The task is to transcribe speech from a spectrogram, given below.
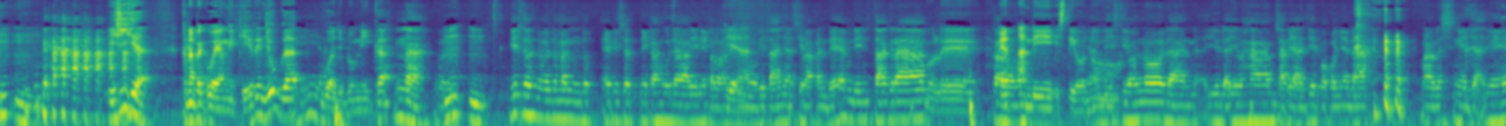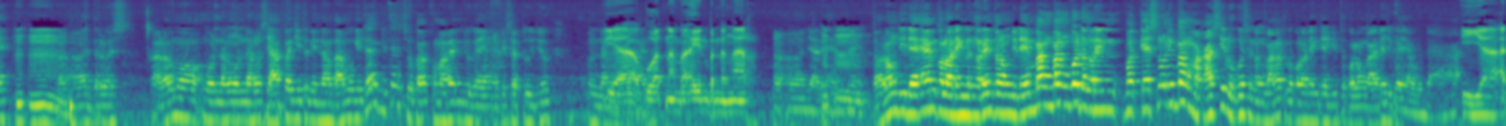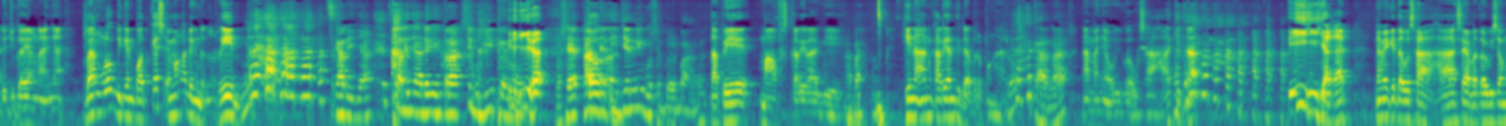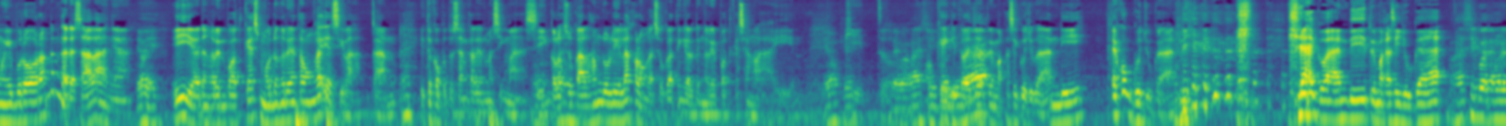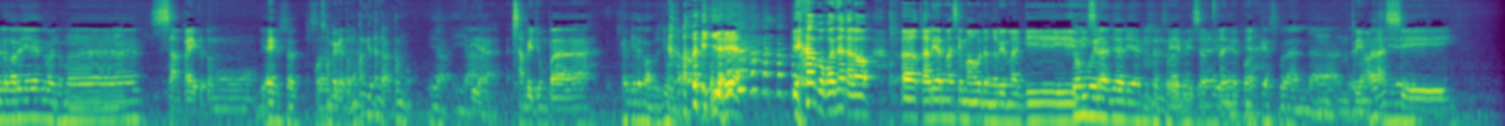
Iya. Kenapa gue yang mikirin juga? Iya. Gue aja belum nikah. Nah, Mm-mm. gitu teman-teman untuk episode nikah muda kali ini kalau ada Iya. yang mau ditanya silakan DM di Instagram Boleh. Kalau- Ed Andi Istiono. yang di Istiono dan Yuda Ilham cari aja pokoknya dah males ngejaknya Mm-mm. Heeh, terus kalau mau ngundang-undang siapa gitu bintang tamu kita kita suka kemarin juga yang episode 7 undang Iya, gitu kan. buat nambahin pendengar. Heeh, jadi Mm-mm. tolong di DM kalau ada yang dengerin tolong di DM bang bang gue dengerin podcast lu nih bang makasih lu gue seneng banget lu kalau ada yang kayak gitu kalau nggak ada juga ya udah Iya, ada juga yang nanya, Bang lo bikin podcast emang ada yang dengerin? sekalinya sekalinya ada interaksi begitu emang Iya. Mau setan Kau- netizen nih gue sebel banget Tapi maaf sekali lagi, apa hinaan kalian tidak berpengaruh. karena Namanya juga usaha kita. iya kan? Namanya kita usaha, siapa tahu bisa menghibur orang kan nggak ada salahnya. yoi Iya, dengerin podcast mau dengerin atau enggak ya silakan. Itu keputusan kalian masing-masing. Kalau suka alhamdulillah, kalau nggak suka tinggal dengerin podcast yang lain. ya oke Gitu. terima kasih Oke, Gua gitu aja. Terima kasih gue juga Andi. Eh kok gue juga Andi? ya, gue Andi. Terima kasih juga. makasih buat yang udah dengerin teman-teman Sampai ketemu. Di eh, kok sampai ketemu kan kita nggak ketemu. iya iya Iya, sampai jumpa. Kan kita nggak berjumpa iya ya. Ya pokoknya kalau eh, kalian masih mau dengerin lagi tungguin bisa. aja di episode Hmm, di selanjutnya, episode ya, selanjutnya. podcast beranda Hmm, Terima kasih.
